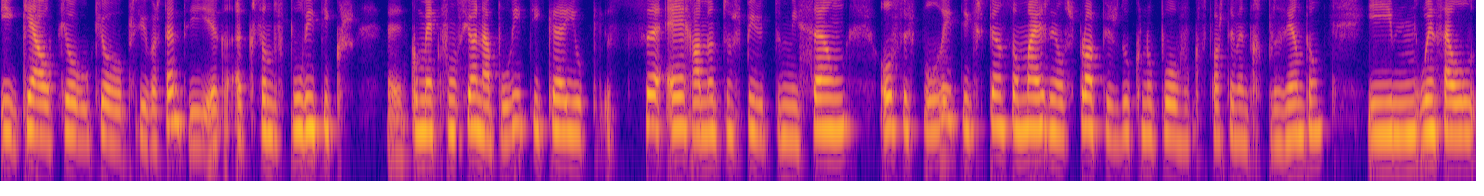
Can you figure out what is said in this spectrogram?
e que é algo que eu, que eu aprecio bastante, e a, questão dos políticos como é que funciona a política e o se é realmente um espírito de missão ou se os políticos pensam mais neles próprios do que no povo que supostamente representam. E um, o ensaio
